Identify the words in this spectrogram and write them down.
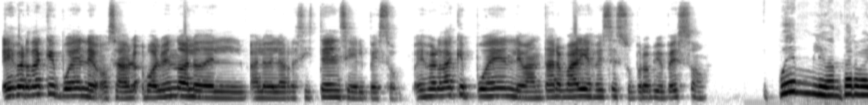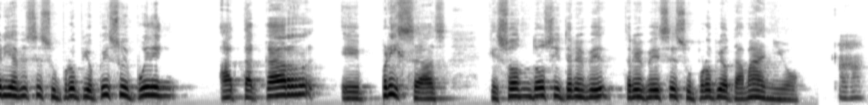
es verdad que pueden, o sea, volviendo a lo, del, a lo de la resistencia y el peso, ¿es verdad que pueden levantar varias veces su propio peso? Pueden levantar varias veces su propio peso y pueden atacar eh, presas que son dos y tres, tres, veces su propio tamaño. Ajá.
